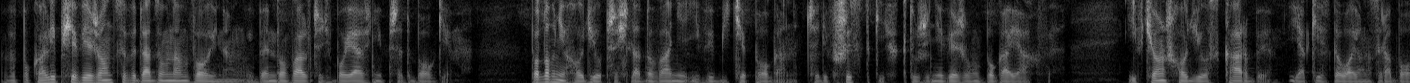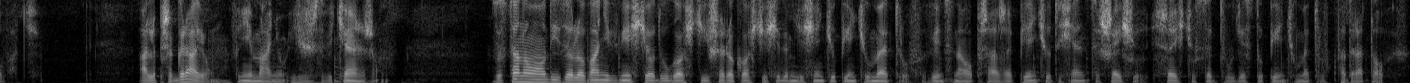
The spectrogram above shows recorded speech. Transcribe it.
W apokalipsie wierzący wydadzą nam wojnę i będą walczyć w bojaźni przed Bogiem. Ponownie chodzi o prześladowanie i wybicie pogan, czyli wszystkich, którzy nie wierzą w Boga Jahwe. I wciąż chodzi o skarby, jakie zdołają zrabować. Ale przegrają w mniemaniu, iż zwyciężą. Zostaną odizolowani w mieście o długości i szerokości 75 metrów, więc na obszarze 5625 metrów kwadratowych,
